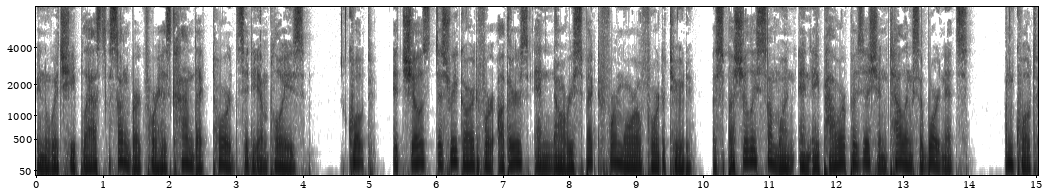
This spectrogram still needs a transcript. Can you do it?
in which he blasts Sundberg for his conduct toward city employees. Quote, it shows disregard for others and no respect for moral fortitude, especially someone in a power position telling subordinates. Unquote.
